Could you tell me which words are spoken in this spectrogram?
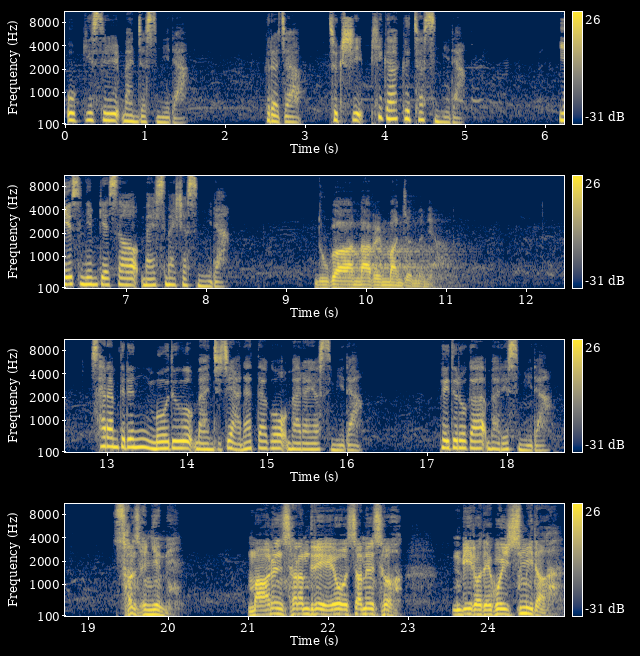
옷깃을 만졌습니다. 그러자 즉시 피가 그쳤습니다. 예수님께서 말씀하셨습니다. 누가 나를 만졌느냐? 사람들은 모두 만지지 않았다고 말하였습니다. 베드로가 말했습니다. 선생님, 많은 사람들이 에워싸면서 밀어대고 있습니다.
